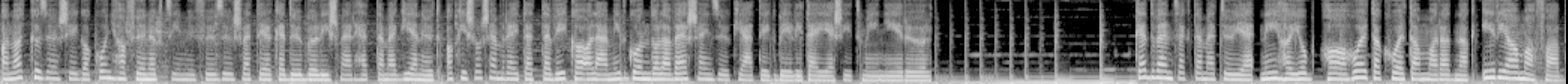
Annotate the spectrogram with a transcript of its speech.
A nagy közönség a Konyhafőnök című főzős vetélkedőből ismerhette meg Jenőt, aki sosem rejtette véka alá mit gondol a versenyzők játékbéli teljesítményéről. Kedvencek temetője, néha jobb, ha a holtak holtan maradnak, írja a Mafab.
